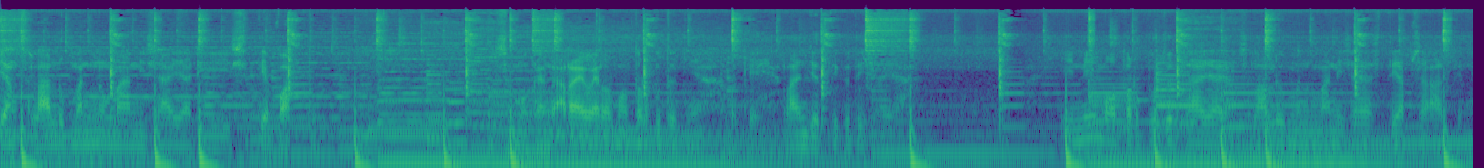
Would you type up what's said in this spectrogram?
yang selalu menemani saya di setiap waktu. Semoga nggak rewel motor bututnya. Oke, lanjut ikuti saya. Ini motor butut saya yang selalu menemani saya setiap saat ini.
